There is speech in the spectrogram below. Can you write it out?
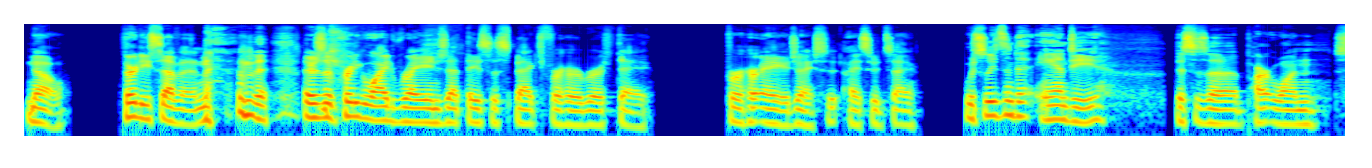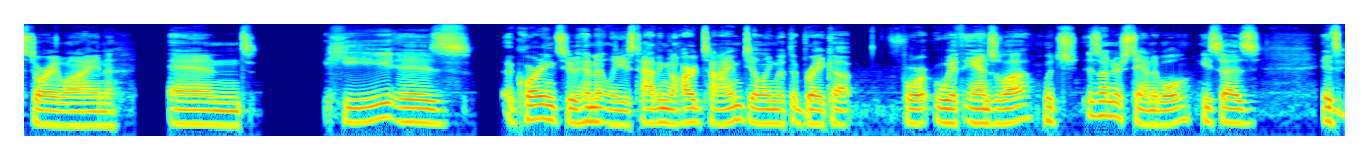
No, 37. There's a pretty wide range that they suspect for her birthday, for her age, I, su- I should say. Which leads into Andy. This is a part one storyline, and he is, according to him at least, having a hard time dealing with the breakup for with Angela, which is understandable. He says it's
